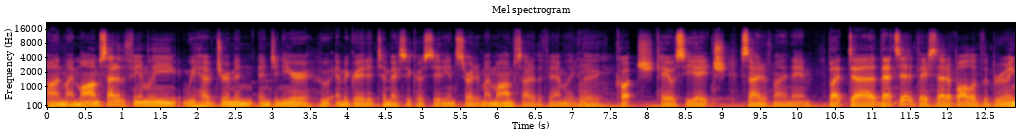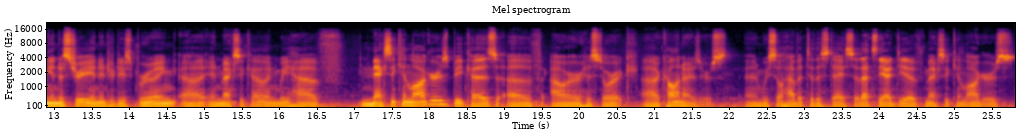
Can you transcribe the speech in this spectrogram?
On my mom's side of the family, we have German engineer who emigrated to Mexico City and started my mom's side of the family, hmm. the Koch, K O C H side of my name. But uh, that's it. They set up all of the brewing industry and introduced brewing uh, in Mexico, and we have Mexican lagers because of our historic uh, colonizers and we still have it to this day. So that's the idea of Mexican lagers.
